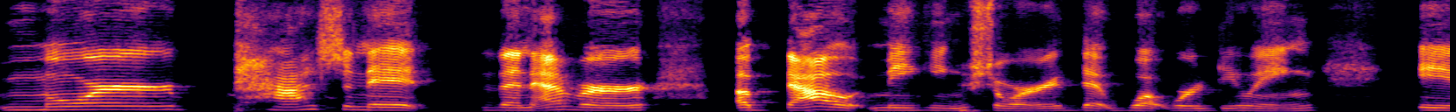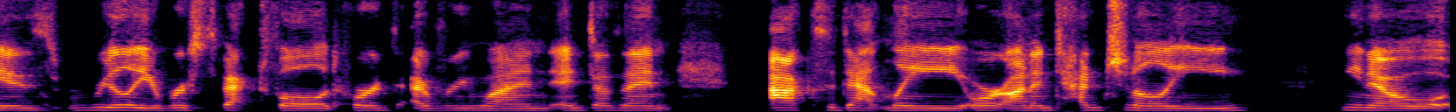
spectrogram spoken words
more passionate than ever about making sure that what we're doing is really respectful towards everyone and doesn't accidentally or unintentionally, you know,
